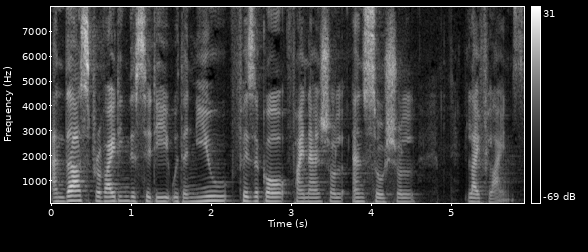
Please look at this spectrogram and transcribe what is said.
and thus providing the city with a new physical financial and social lifelines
